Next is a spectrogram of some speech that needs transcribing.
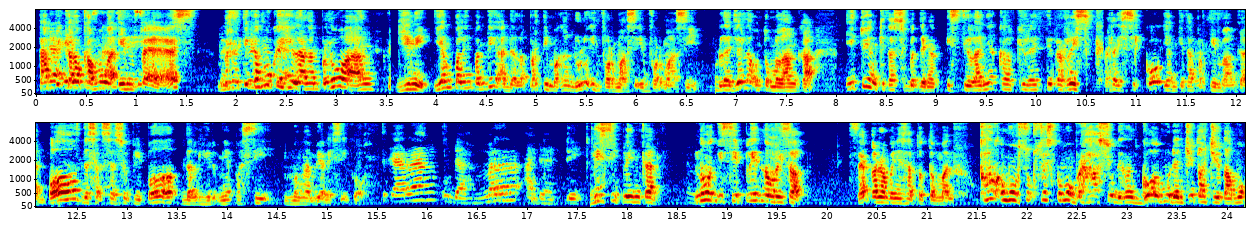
Tapi kalau kamu nggak invest berarti kamu kehilangan peluang. Gini yang paling penting adalah pertimbangkan dulu informasi-informasi. Belajarlah untuk melangkah. Itu yang kita sebut dengan istilahnya calculated risk resiko yang kita pertimbangkan. All the successful people dalam hidupnya pasti mengambil resiko. Sekarang udah mer ada D. disiplinkan. No disiplin no result. Saya pernah punya satu teman. Kalau kamu sukses kamu berhasil dengan goalmu dan cita-citamu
